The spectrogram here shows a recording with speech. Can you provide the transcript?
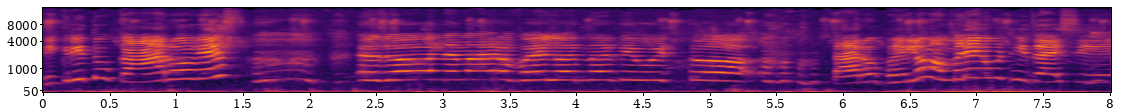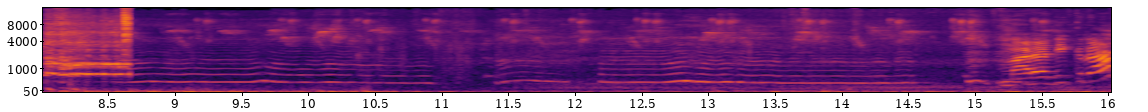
દીકરી તું કાર એ જોવો ને મારો ભૈલો જ નથી ઉઠતો. તારો ભૈલો હમણે ઉઠી જાય છે. મારા દીકરા?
